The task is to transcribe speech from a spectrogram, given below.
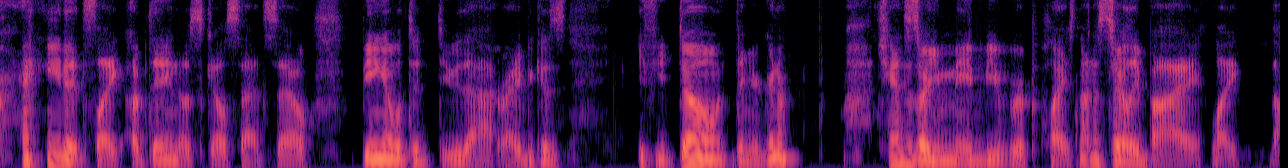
right? It's like updating those skill sets. So being able to do that, right? Because if you don't, then you're going to chances are you may be replaced not necessarily by like the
